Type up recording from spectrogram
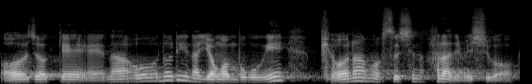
어저께나 오늘이나 영원 무궁이 변함없으신 하나님이시고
